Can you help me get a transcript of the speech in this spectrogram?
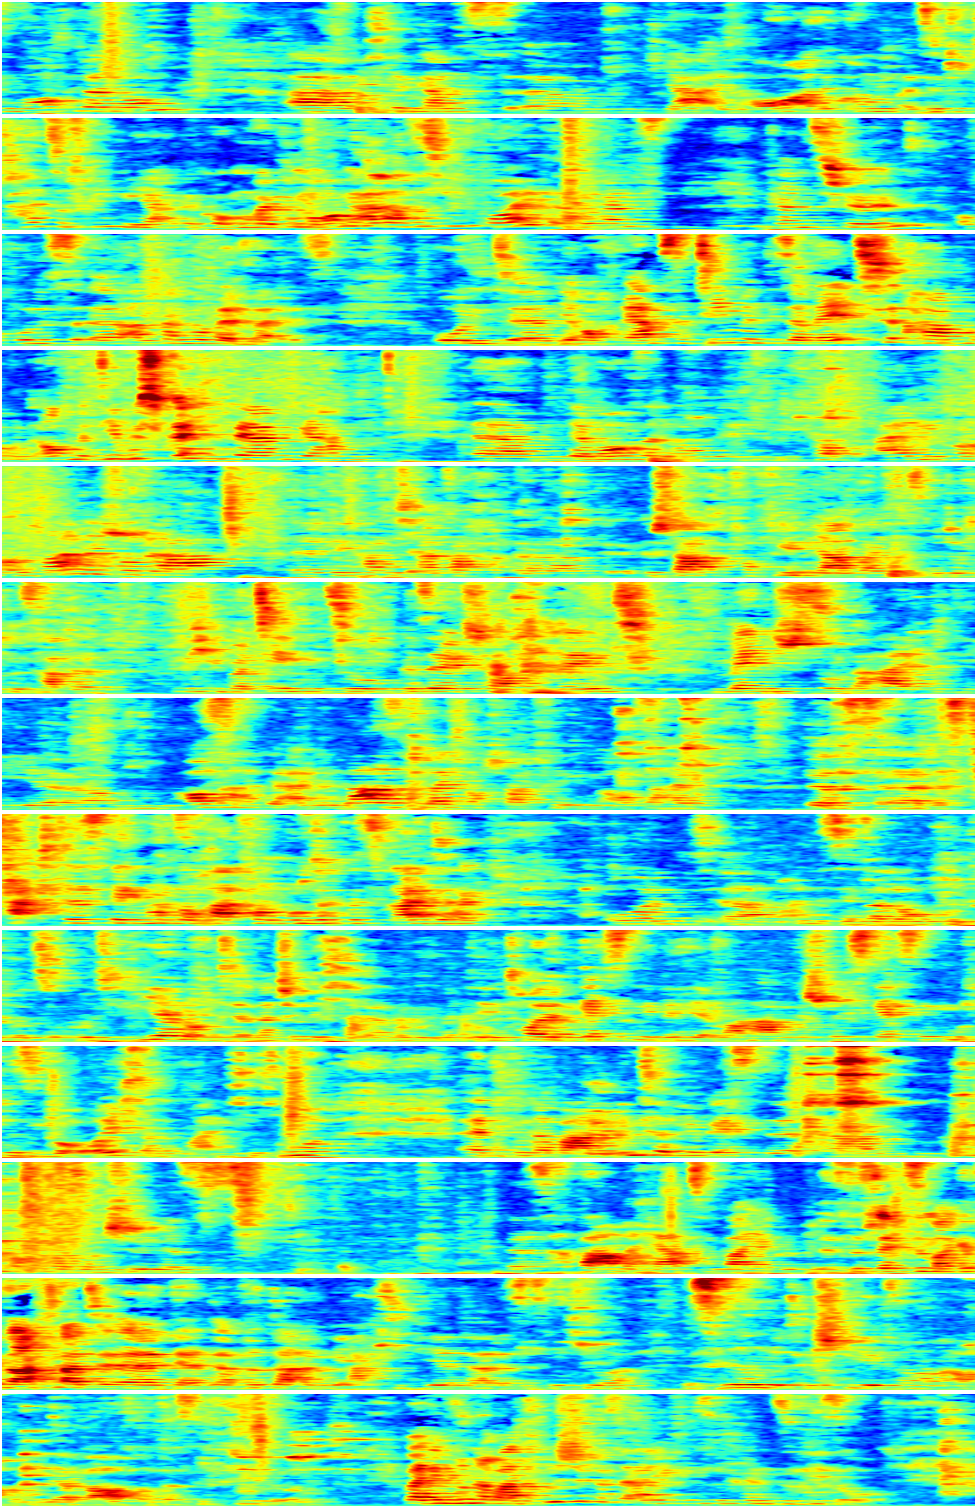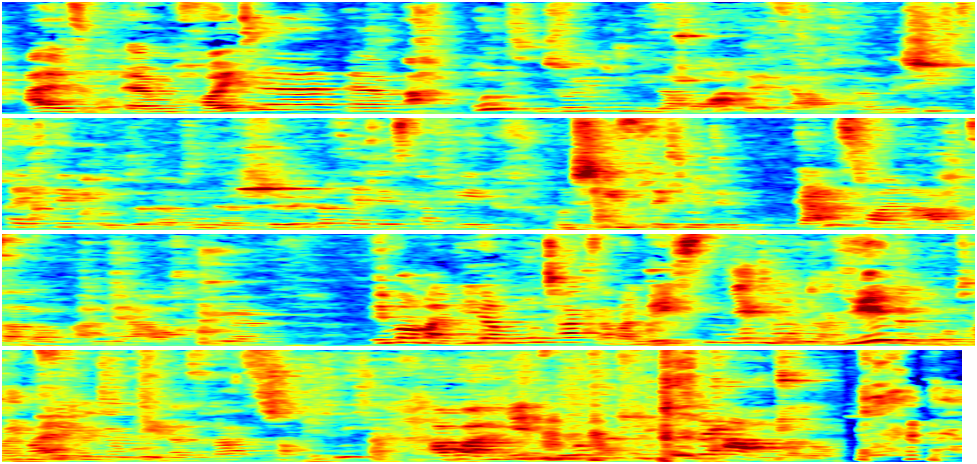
ersten Morgensalon. Äh, ich bin ganz ähm, ja, in Awe, alle kommen, sind total zufrieden hier angekommen heute Morgen, alle haben sich gefreut, also ganz, ganz schön, obwohl es äh, Anfang November ist. Und äh, wir auch ernste Themen in dieser Welt haben und auch mit dir besprechen werden. Wir haben ähm, der Morgensalon, ich glaube, einige von euch waren ja schon da. Äh, den habe ich einfach äh, gestartet vor vielen Jahren, weil ich das Bedürfnis hatte, mich über Themen zu Gesellschaft, Welt, Mensch zu unterhalten, die ähm, außerhalb der eigenen Blase vielleicht auch stattfinden, außerhalb des, äh, des Taktes, den man so hat von Montag bis Freitag. Und ähm, ein bisschen Salonkultur zu kultivieren und äh, natürlich ähm, mit den tollen Gästen, die wir hier immer haben, Gesprächsgästen inklusive euch, damit meine ich nicht nur äh, die wunderbaren Interviewgäste, ähm, auch immer so ein schönes das warme Herz, wie Maya Göbel das letzte Mal gesagt hat, äh, der, da wird da irgendwie aktiviert. Da ist es nicht nur das Hirn mit im Spiel, sondern auch irgendwie der Bauch und das Gefühl. Und bei dem wunderbaren Frühstück, das wir alle genießen können, sowieso. Also, ähm, heute, äh, ach, und, Entschuldigung, dieser Ort, der ist ja auch ähm, geschichtsträchtig und äh, wunderschön, das Hedleys Café, und schließt sich mit dem ganz tollen Abendsalon an, der auch hier immer mal wieder montags, aber nächsten Montag. Jeden Montag. Jeden Montag, meine Güte, okay, also das schaffe ich nicht. Aber an jedem Montag findet der Abendsalon.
